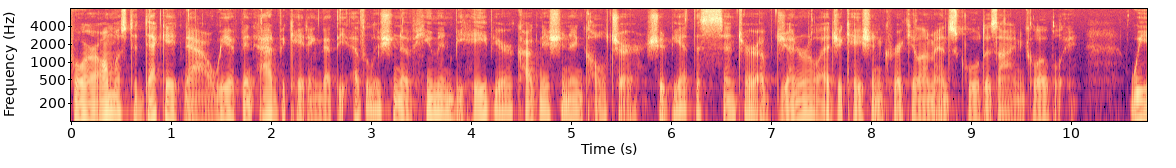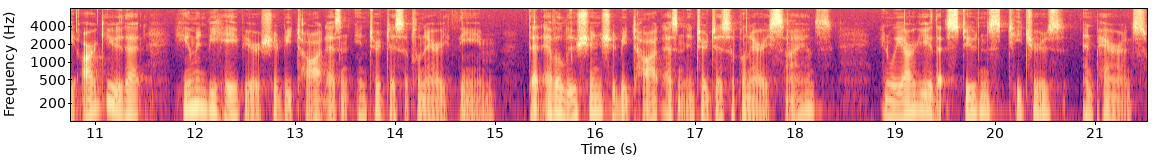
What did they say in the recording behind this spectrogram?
For almost a decade now, we have been advocating that the evolution of human behavior, cognition, and culture should be at the center of general education curriculum and school design globally. We argue that human behavior should be taught as an interdisciplinary theme, that evolution should be taught as an interdisciplinary science, and we argue that students, teachers, and parents,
